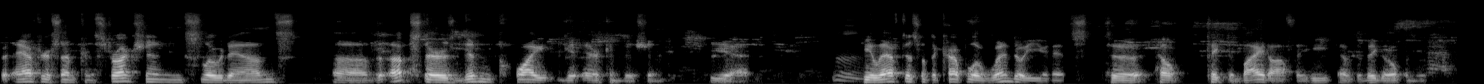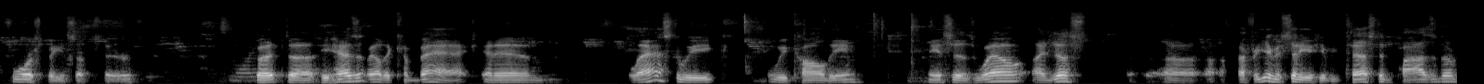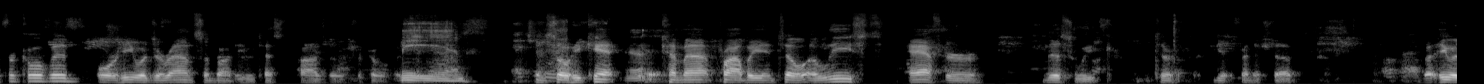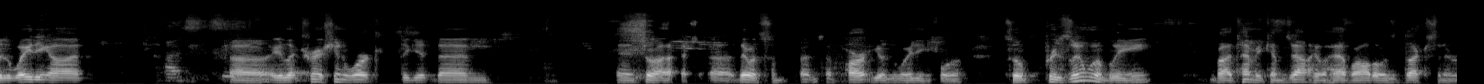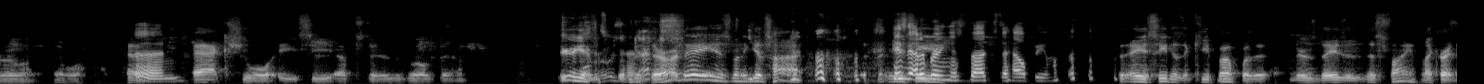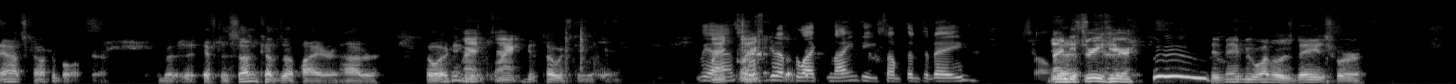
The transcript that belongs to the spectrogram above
but after some construction slowdowns, uh, the upstairs didn't quite get air conditioned yet. Hmm. He left us with a couple of window units to help take the bite off the heat of the big open floor space upstairs. But uh, he hasn't been able to come back. And then last week we called him and he says, Well, I just, uh, I forget if he said he, if he tested positive for COVID or he was around somebody who tested positive for COVID. Man. And so he can't Yeah. come out probably until at least after this week to get finished up. But he was waiting on uh, electrician work to get done. And so uh, uh, there was some a, a part he was waiting for. So presumably, by the time he comes out, he'll have all those ducks in a row, and we'll have Good. actual AC upstairs as well as down. You're gonna get frozen ducks. there are days when it gets hot. He's got to bring his ducks to help him. the AC doesn't keep up with it. There's days it- it's fine. Like right now, it's comfortable up there. But if the sun comes up higher and hotter, oh, it can get, quack. get toasty. with it. Yeah, it's supposed to get up to like 90 something today. So, 93 here. Woo. It may be one of those days where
